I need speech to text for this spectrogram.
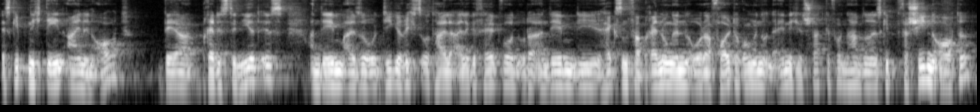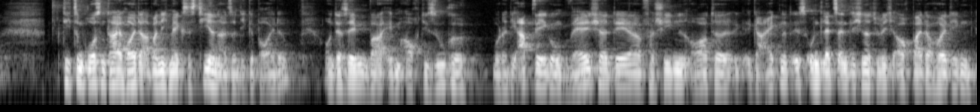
Es gibt nicht den einen Ort, der prädestiniert ist, an dem also die Gerichtsurteile alle gefällt wurden oder an dem die Hexenverbrennungen oder Folterungen und ähnliches stattgefunden haben, sondern es gibt verschiedene Orte, die zum großen Teil heute aber nicht mehr existieren, also die Gebäude. Und deswegen war eben auch die Suche oder die Abwägung, welcher der verschiedenen Orte geeignet ist und letztendlich natürlich auch bei der heutigen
